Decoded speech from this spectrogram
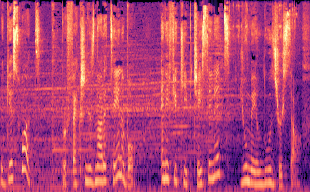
But guess what? Perfection is not attainable, and if you keep chasing it, you may lose yourself.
